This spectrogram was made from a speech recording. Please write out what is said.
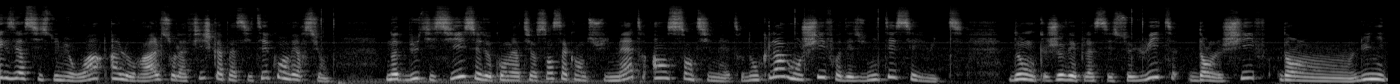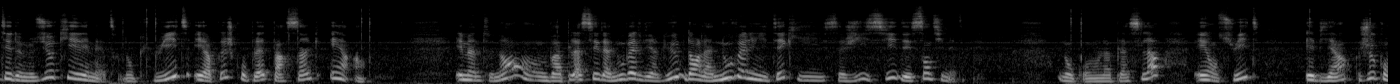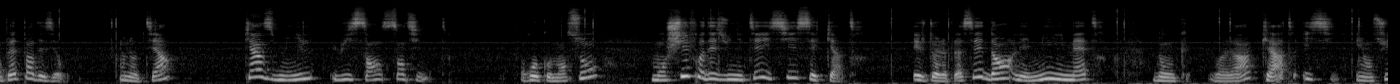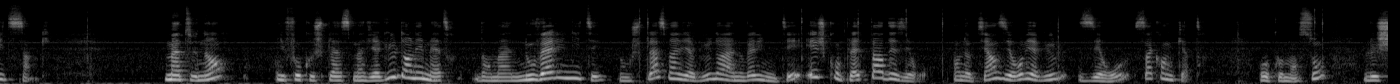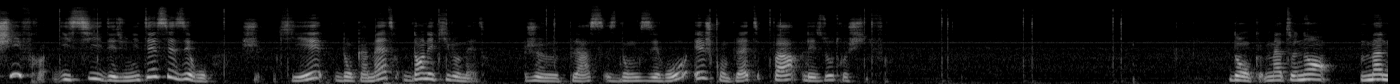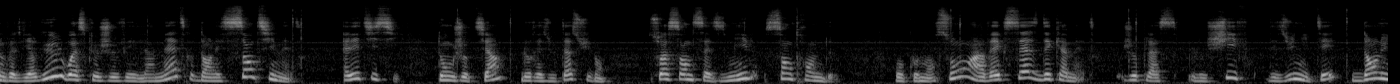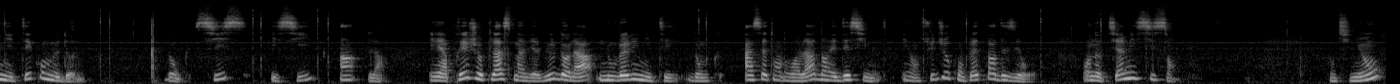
Exercice numéro 1 à l'oral sur la fiche capacité conversion. Notre but ici, c'est de convertir 158 mètres en centimètres. Donc là, mon chiffre des unités, c'est 8. Donc, je vais placer ce 8 dans le chiffre, dans l'unité de mesure qui est les mètres. Donc 8, et après, je complète par 5 et un 1. Et maintenant, on va placer la nouvelle virgule dans la nouvelle unité qui s'agit ici des centimètres. Donc, on la place là, et ensuite, eh bien, je complète par des zéros. On obtient 15 800 cm. Recommençons. Mon chiffre des unités ici, c'est 4. Et je dois la placer dans les millimètres. Donc voilà, 4 ici. Et ensuite 5. Maintenant, il faut que je place ma virgule dans les mètres, dans ma nouvelle unité. Donc je place ma virgule dans la nouvelle unité et je complète par des zéros. On obtient 0,054. Recommençons. Le chiffre ici des unités, c'est 0 qui est donc à mettre dans les kilomètres. Je place donc 0 et je complète par les autres chiffres. Donc maintenant, ma nouvelle virgule, où est-ce que je vais la mettre Dans les centimètres? Elle est ici. Donc j'obtiens le résultat suivant. 76 132. Recommençons avec 16 décamètres. Je place le chiffre des unités dans l'unité qu'on me donne. Donc 6 ici, 1 là. Et après, je place ma virgule dans la nouvelle unité, donc à cet endroit-là, dans les décimètres. Et ensuite, je complète par des zéros. On obtient 1600. Continuons.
